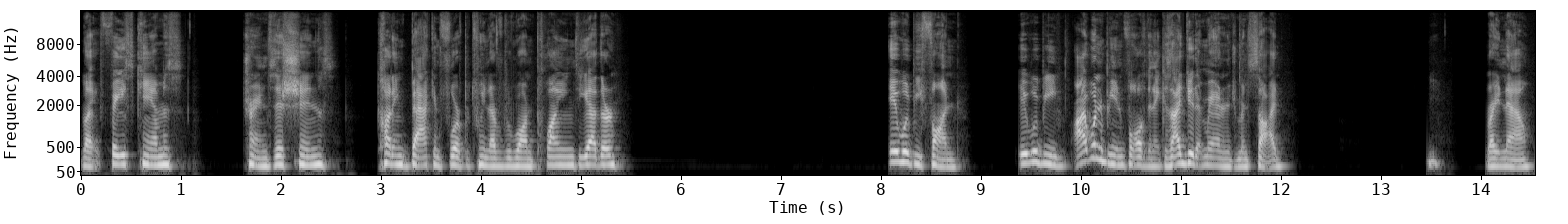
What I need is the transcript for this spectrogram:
Like face cams, transitions, cutting back and forth between everyone playing together. It would be fun. It would be I wouldn't be involved in it because I do the management side right now.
